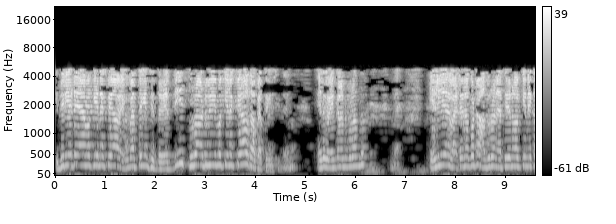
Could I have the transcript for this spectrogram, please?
ඉදිරියට යෑම කියන ක්‍රියාව එක පැත්තකින් සිද්ධ වෙද්දී තුර අඩු වීම කියන ක්‍රියාව තව පැත්තකින් සිද්ධ වෙනවා. ඒක වෙන් කරන්න පුළුවන්ද? බැහැ. එළිය වැටෙනකොට අඳුර නැති වෙනවා කියන එකක්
